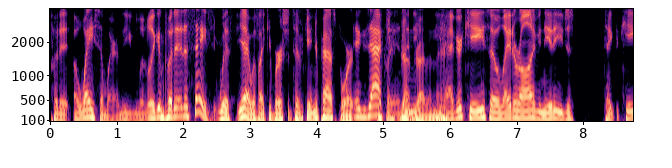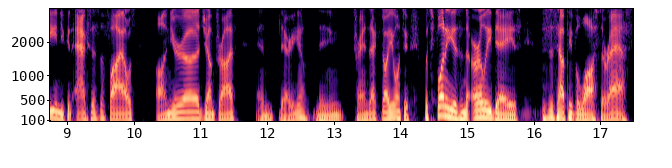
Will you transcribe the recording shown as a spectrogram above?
put it away somewhere. You literally can put it in a safe. with yeah, with like your birth certificate and your passport. Exactly. Your And jump you, drive in you have your key. So later on, if you need it, you just take the key and you can access the files on your uh, jump drive. And there you go. Then you transact it all you want to. What's funny is in the early days, this is how people lost their ass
